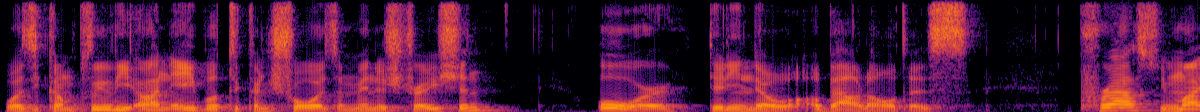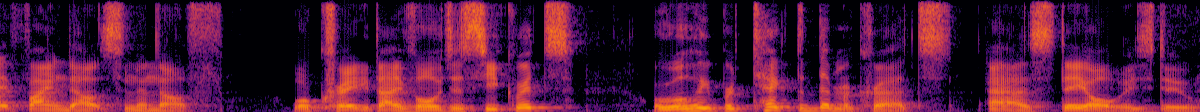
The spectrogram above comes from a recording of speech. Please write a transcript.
Was he completely unable to control his administration? Or did he know about all this? Perhaps we might find out soon enough. Will Craig divulge his secrets? Or will he protect the Democrats, as they always do?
